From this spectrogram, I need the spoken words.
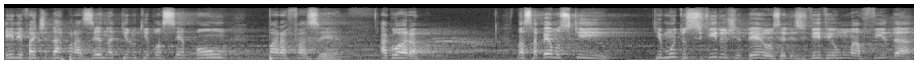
Ele vai te dar prazer naquilo que você é bom para fazer. Agora, nós sabemos que, que muitos filhos de Deus, eles vivem uma vida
